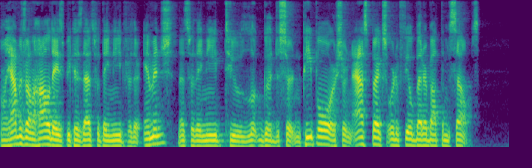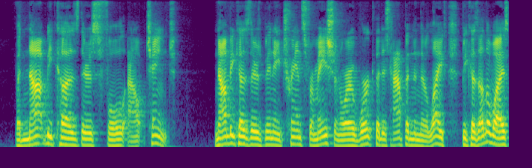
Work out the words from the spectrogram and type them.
only happens around the holidays because that's what they need for their image. That's what they need to look good to certain people or certain aspects or to feel better about themselves. But not because there's full out change. Not because there's been a transformation or a work that has happened in their life, because otherwise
